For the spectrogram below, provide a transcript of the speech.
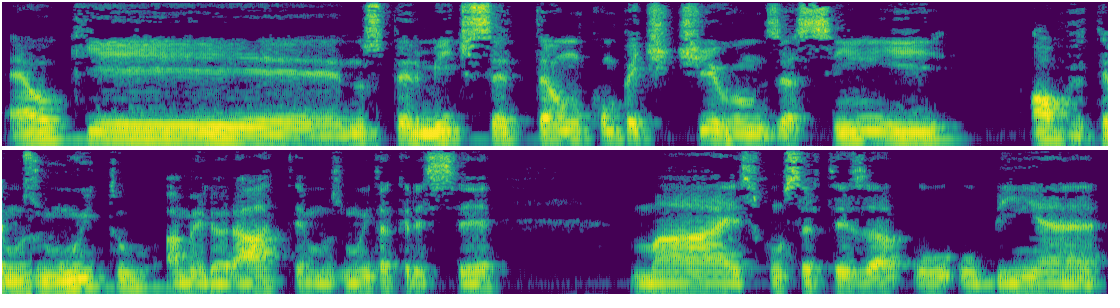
é o que nos permite ser tão competitivo, vamos dizer assim, e, óbvio, temos muito a melhorar, temos muito a crescer, mas com certeza o, o BIM é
